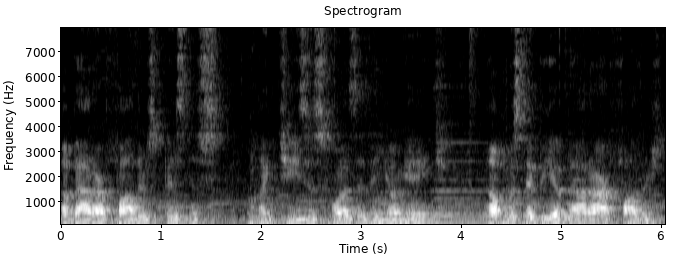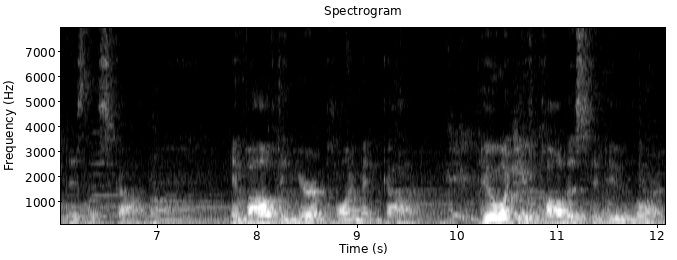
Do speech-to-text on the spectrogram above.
about our Father's business like Jesus was at a young age. Help us to be about our Father's business, God. Involved in your employment, God. Doing what you've called us to do, Lord.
